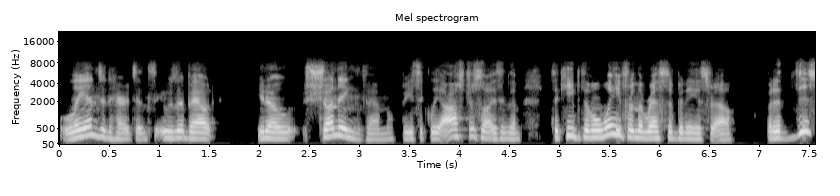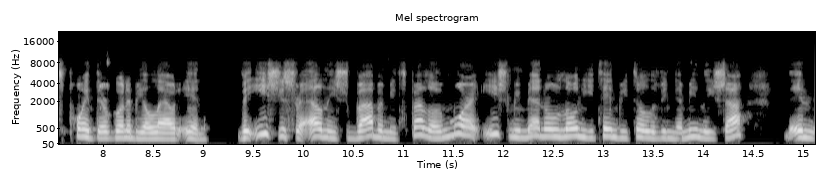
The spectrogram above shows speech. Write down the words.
land inheritance. It was about, you know, shunning them, basically ostracizing them to keep them away from the rest of Bnei Israel. But at this point, they're going to be allowed in. Ish Yisrael nishba b'mitzpelo more ish mimenu lo yitain bito levinyamin lisha in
